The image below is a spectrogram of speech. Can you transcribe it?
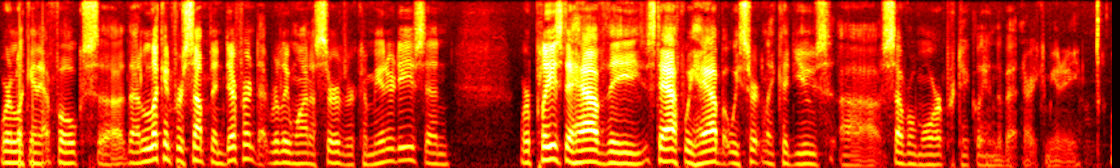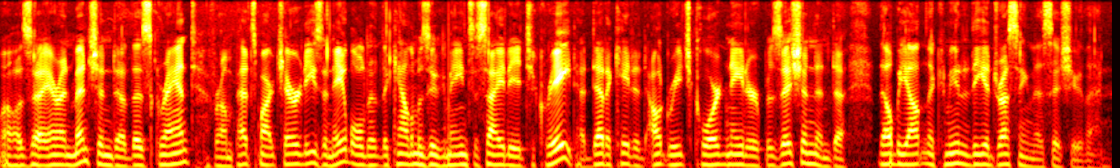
we're looking at folks uh, that are looking for something different, that really want to serve their communities, and we're pleased to have the staff we have, but we certainly could use uh, several more, particularly in the veterinary community. Well, as uh, Aaron mentioned, uh, this grant from PetSmart Charities enabled the Kalamazoo Humane Society to create a dedicated outreach coordinator position, and uh, they'll be out in the community addressing this issue then.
